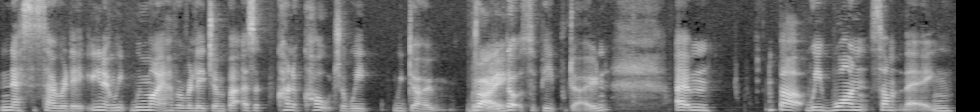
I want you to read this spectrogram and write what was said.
necessarily, you know, we, we might have a religion, but as a kind of culture, we we don't. Really. Right. Lots of people don't. Um, but we want something.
